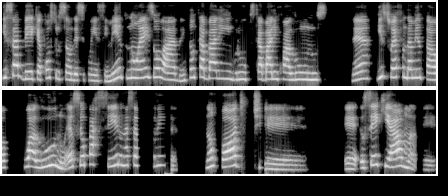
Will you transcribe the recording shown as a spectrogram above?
e saber que a construção desse conhecimento não é isolada. Então, trabalhem em grupos, trabalhem com alunos, né? Isso é fundamental. O aluno é o seu parceiro nessa vida. Não pode. É, é, eu sei que há uma, é,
